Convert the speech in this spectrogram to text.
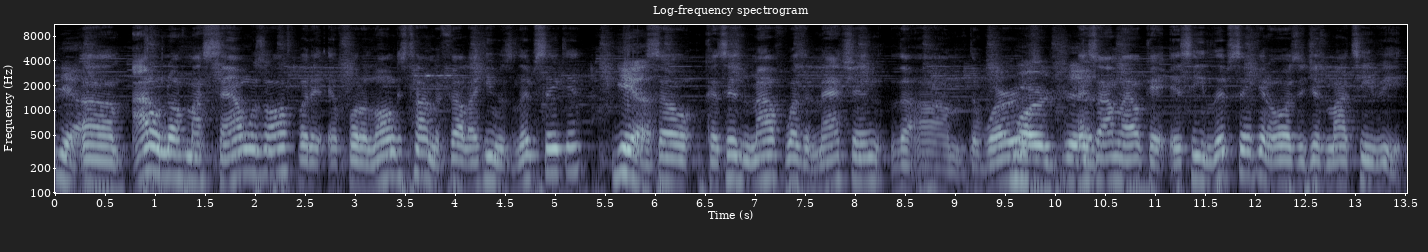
Yeah, Um, I don't know if my sound was off, but it, for the longest time it felt like he was lip syncing. yeah. So because his mouth wasn't matching the um the words, Words, yeah. and so I'm like, okay, is he lip syncing or is it just my TV?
